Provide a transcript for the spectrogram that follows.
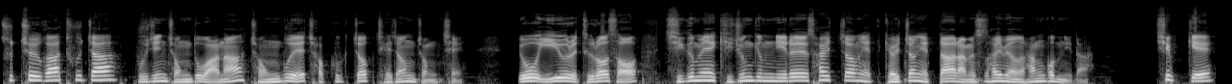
수출과 투자 부진 정도 완화, 정부의 적극적 재정 정책 요 이유를 들어서 지금의 기준금리를 설정했, 결정했다라면서 설명을 한 겁니다. 쉽게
